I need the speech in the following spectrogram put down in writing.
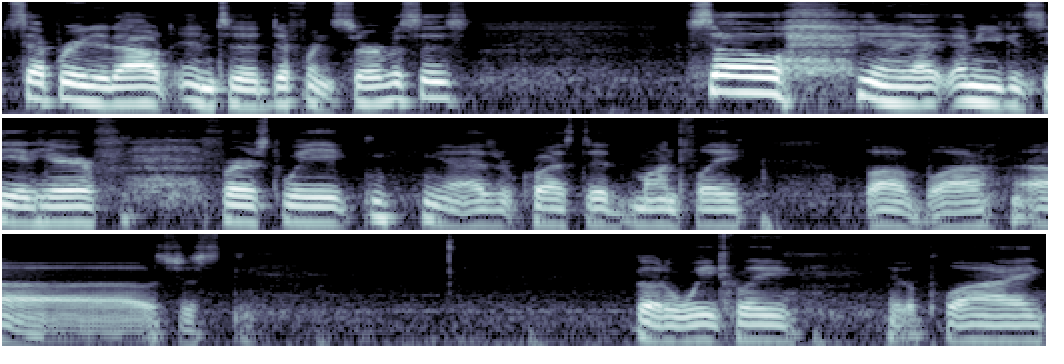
separated out into different services. So, you know, I, I, mean, you can see it here. First week, you know, as requested, monthly, blah blah. Uh, let's just Go to weekly, hit apply.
